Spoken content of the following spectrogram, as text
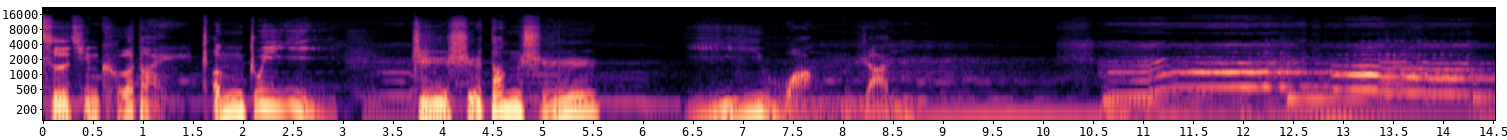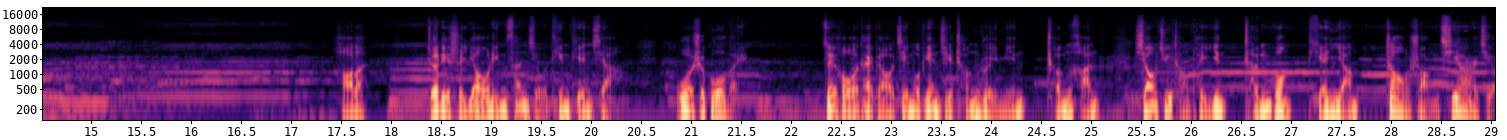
此情可待成追忆，只是当时已惘然。好了，这里是幺零三九听天下，我是郭伟。最后，我代表节目编辑程蕊民、程涵，小剧场配音陈光、田阳、赵爽、七二九。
